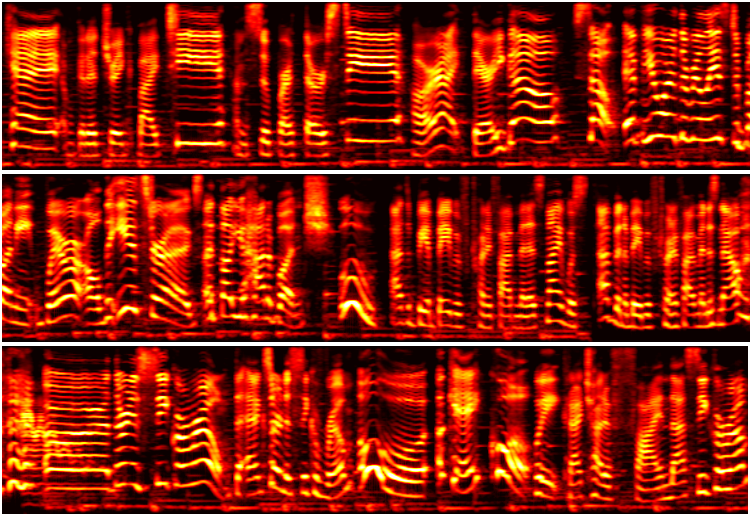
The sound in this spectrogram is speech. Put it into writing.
Okay, I'm gonna drink my tea. I'm super thirsty. All right, there you go. So, if you are the real Easter Bunny, where are all the Easter eggs? I thought you had a bunch. Ooh, I had to be a baby for 25 minutes and I was I've been a baby for 25 minutes now. uh, they're in a secret room. The eggs are in a secret room? Ooh, okay, cool. Wait, could I try to find that secret room?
